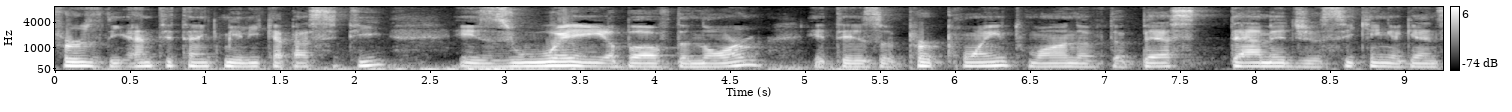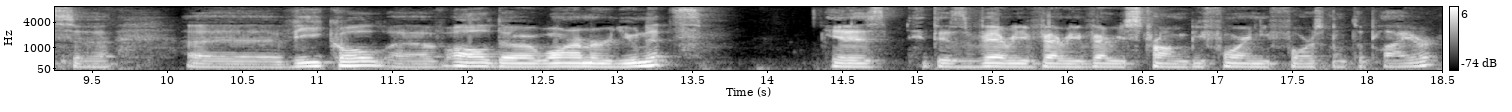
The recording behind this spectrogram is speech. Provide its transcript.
First, the anti-tank melee capacity is way above the norm. It is uh, per point one of the best damage seeking against a, a vehicle of all the warmer units. It is it is very very very strong before any force multiplier,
